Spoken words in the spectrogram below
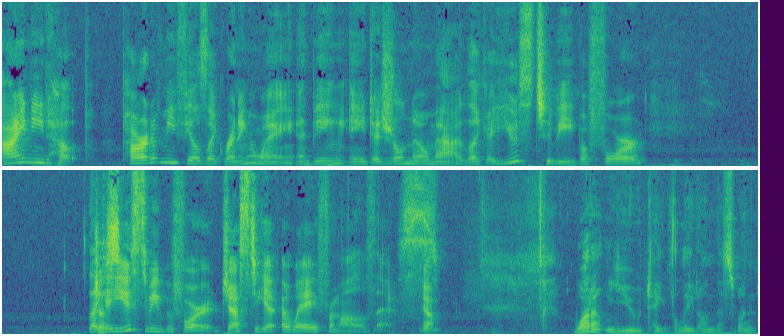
I need help. Part of me feels like running away and being a digital nomad like I used to be before. Like Just- I used to be before, just to get away from all of this. Yeah. Why don't you take the lead on this one?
